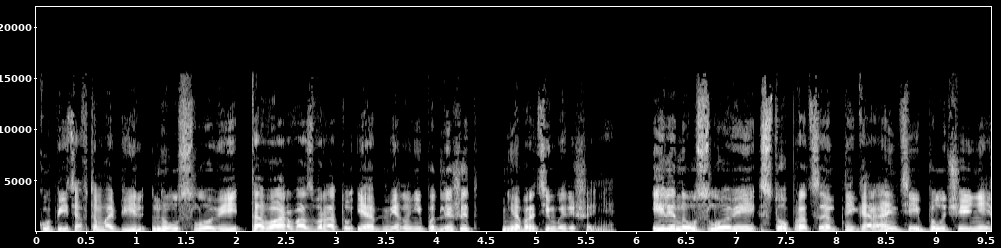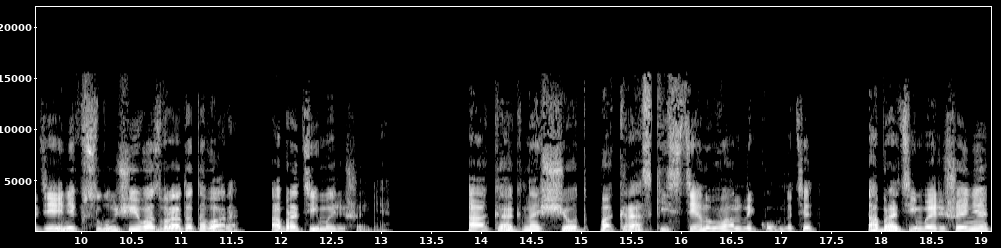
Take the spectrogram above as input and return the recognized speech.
Купить автомобиль на условии «товар возврату и обмену не подлежит» — необратимое решение. Или на условии стопроцентной гарантии получения денег в случае возврата товара — обратимое решение. А как насчет покраски стен в ванной комнате? Обратимое решение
